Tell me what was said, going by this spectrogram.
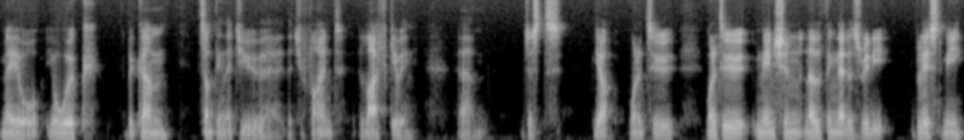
may your your work become something that you uh, that you find life giving. Um, just yeah, wanted to wanted to mention another thing that has really blessed me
